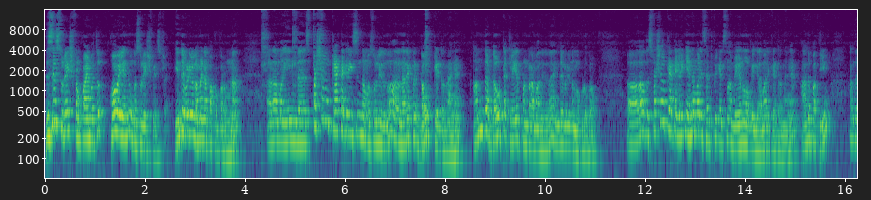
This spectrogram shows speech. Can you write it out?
This is Suresh from Coimbatore கோவையிலேருந்து உங்க சுரேஷ் பேசுறேன். இந்த வீடியோ நம்ம என்ன பார்க்க போறோம்னா நம்ம இந்த ஸ்பெஷல் கேட்டகரிஸ் நம்ம சொல்லியிருந்தோம். அதில் நிறைய பேர் டவுட் கேட்டிருந்தாங்க. அந்த டவுட்டை கிளியர் பண்ற மாதிரி தான் இந்த வீடியோ நம்ம கொடுக்குறோம். அதாவது ஸ்பெஷல் கேட்டகரிக்கு என்ன மாதிரி சர்டிஃபிகேட்ஸ்லாம் வேணும் அப்படிங்கிற மாதிரி கேட்டிருந்தாங்க. அதை பத்தியும் அந்த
